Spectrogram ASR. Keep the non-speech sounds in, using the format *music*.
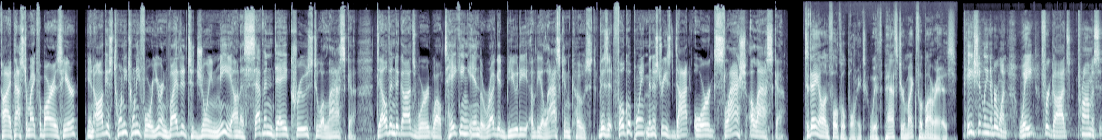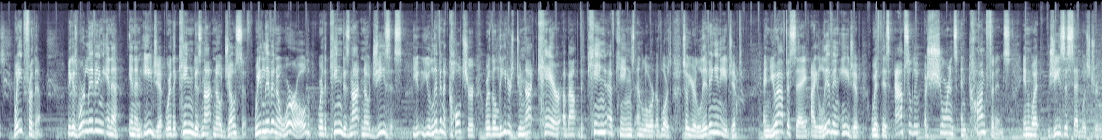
Hi, Pastor Mike Fabarez is here. In August 2024, you're invited to join me on a seven day cruise to Alaska. Delve into God's Word while taking in the rugged beauty of the Alaskan coast. Visit focalpointministries.org slash Alaska. Today on Focal Point with Pastor Mike Fabarez. Patiently, number one, wait for God's promises. Wait for them. Because we're living in, a, in an Egypt where the king does not know Joseph. We live in a world where the king does not know Jesus. You, you live in a culture where the leaders do not care about the king of kings and lord of lords. So you're living in Egypt, and you have to say, I live in Egypt with this absolute assurance and confidence in what Jesus said was true.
